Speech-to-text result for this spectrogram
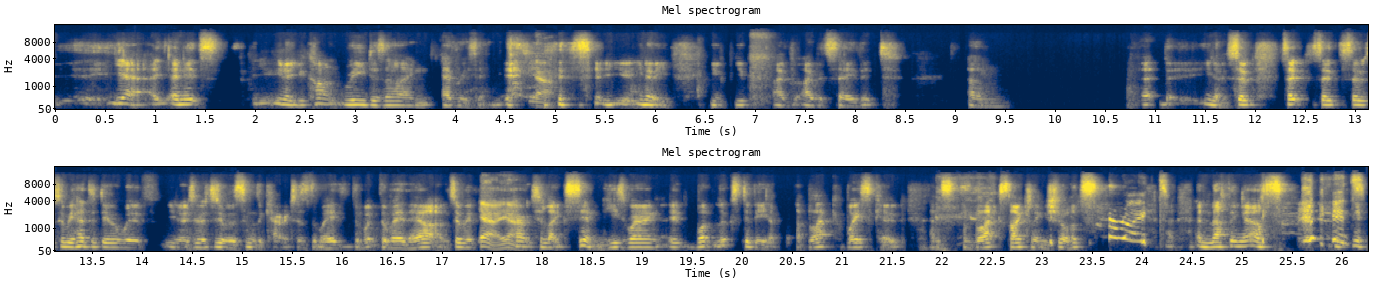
yeah, and it's you know you can't redesign everything yeah so you, you know you you, you I, I would say that um uh, you know so so so so so we had to deal with you know so we had to deal with some of the characters the way the, the way they are and so with yeah yeah a character like S'ym he's wearing what looks to be a, a black waistcoat and some black cycling shorts right and nothing else it's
